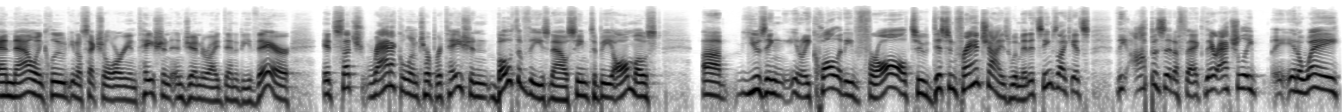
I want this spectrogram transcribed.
and now include you know sexual orientation and gender identity there. It's such radical interpretation. Both of these now seem to be almost uh, using you know equality for all to disenfranchise women. It seems like it's the opposite effect. They're actually, in a way,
